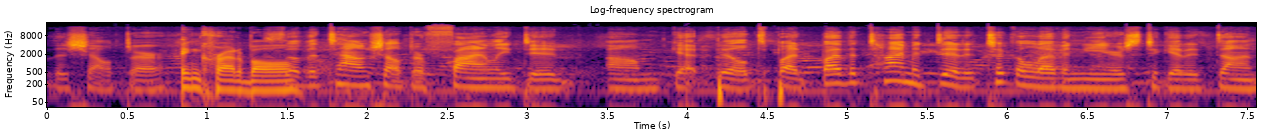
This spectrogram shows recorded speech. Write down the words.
the shelter. Incredible. So the town shelter finally did um, get built, but by the time it did, it took 11 years to get it done.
